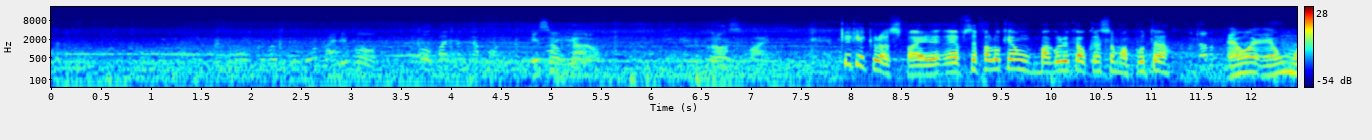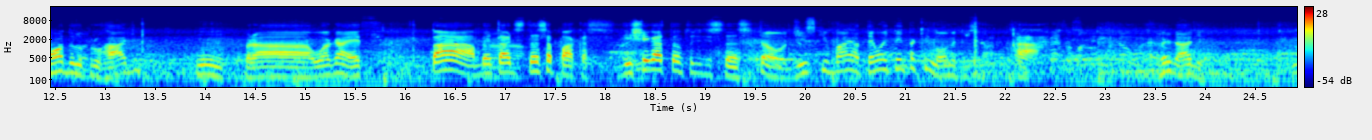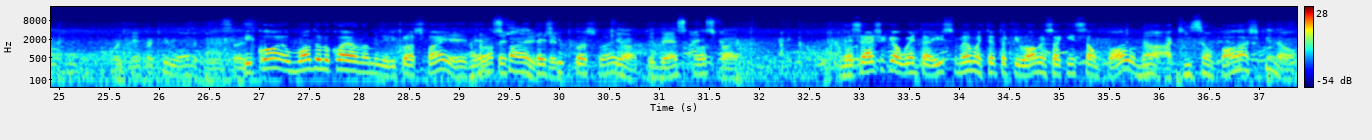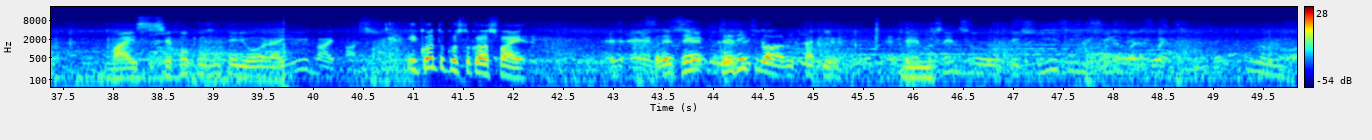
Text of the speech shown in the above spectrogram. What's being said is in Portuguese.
Aí ele volta. Esse é o cara, ó. Crossfire. O que, que é Crossfire? É, Você falou que é um bagulho que alcança uma puta. É um, é um módulo pro rádio Hum. para o HF. Pra aumentar a distância pacas. E chega a tanto de distância. Então, diz que vai até 80 km, cara. Ah. É verdade. 80 km. Isso E qual, é- o módulo qual é o nome dele? Crossfire? Né? Crossfire. Tá escrito Crossfire. Aqui, ó, TBS Crossfire. Mas você acha que aguenta isso mesmo, 80 km aqui em São Paulo? Não, aqui em São Paulo acho que não. Mas se você for pro interior aí, vai fácil. E quanto custa o Crossfire? É, é, 300, 300 dólares tá aqui. é 200 o TX e 100 o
